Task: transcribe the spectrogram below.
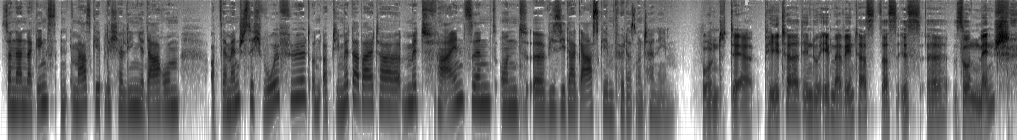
sondern da ging es in maßgeblicher Linie darum, ob der Mensch sich wohlfühlt und ob die Mitarbeiter mit vereint sind und äh, wie sie da Gas geben für das Unternehmen. Und der Peter, den du eben erwähnt hast, das ist äh, so ein Mensch,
